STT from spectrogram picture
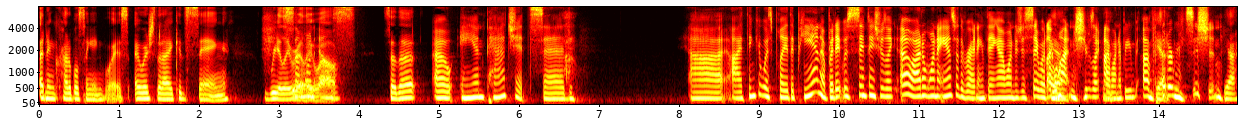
an incredible singing voice i wish that i could sing really really well else- so that Oh, Ann Patchett said. Uh, I think it was play the piano, but it was the same thing. She was like, "Oh, I don't want to answer the writing thing. I want to just say what I want." And she was like, "I want to be a better musician." Yeah.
